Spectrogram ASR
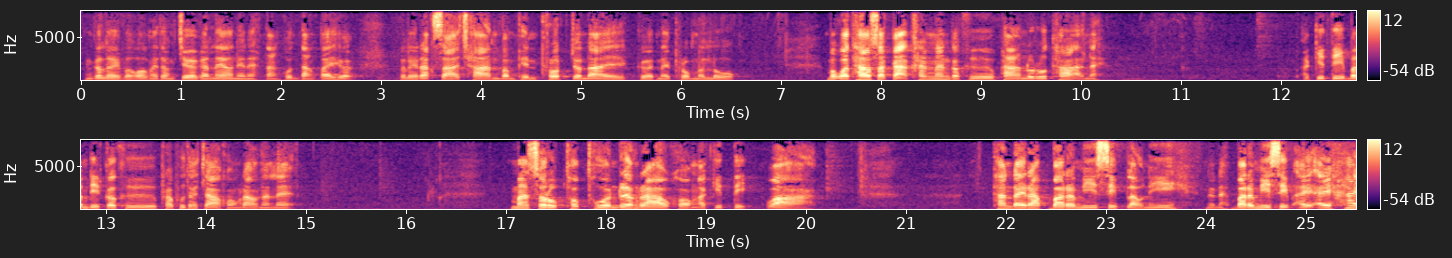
มันก็เลยบอกว่าไม่ต้องเจอกันแล้วเนี่ยนะต่างคนต่างไปเถอะก็เลยรักษาฌานบำเพ็ญพรตจนได้เกิดในพรหมโลก บอกว่าเท้าสกกะครั้งนั้นก็คือพระนุรุทธะนะอกิติบัณฑิตก็คือพระพุทธเจ้าของเรานั่นแหละ มาสรุปทบทวนเรื่องราวของอกิติว่า ท่านได้รับบารมีสิบเหล่านี้เนี่ยนะบารมีสิบไอไอให้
